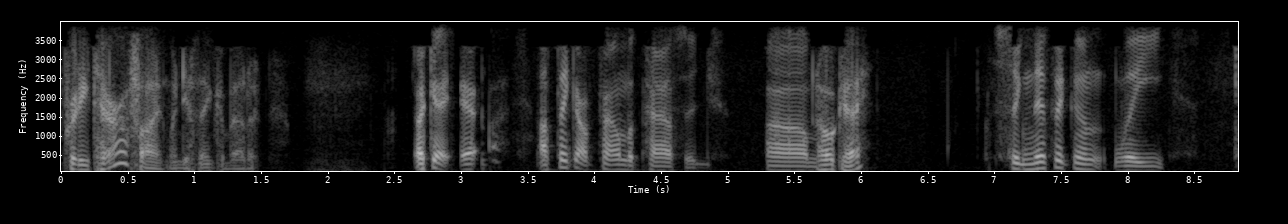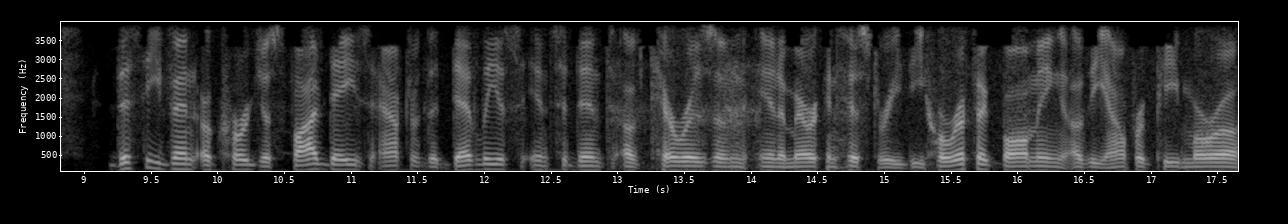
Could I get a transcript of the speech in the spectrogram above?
pretty terrifying when you think about it. Okay, uh, I think I found the passage. Um, okay. Significantly, this event occurred just five days after the deadliest incident of terrorism in American history, the horrific bombing of the Alfred P. Murrah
